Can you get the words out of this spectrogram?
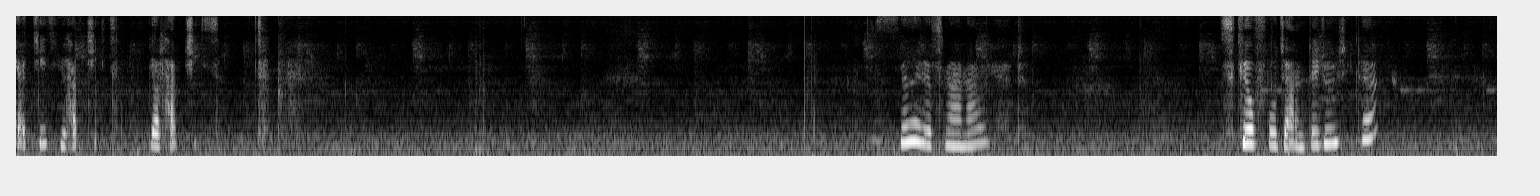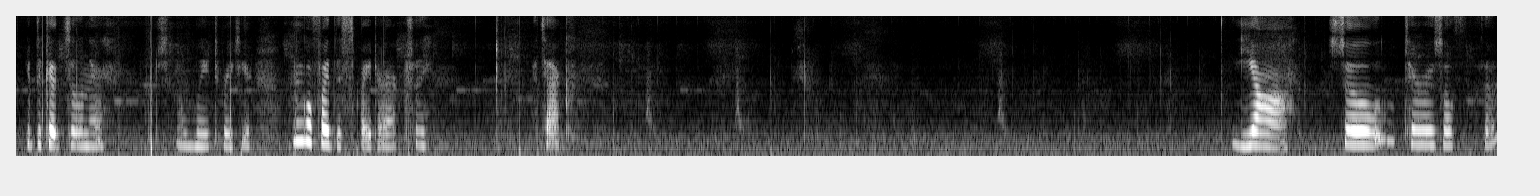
have cheese, you have cheese. Y'all have cheese. I feel like it's not out yet. Skillful John. Did you see that? Get the cat still in there. I'm just gonna wait right here. I'm gonna go fight the spider actually. Yeah. So Tara's all up.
